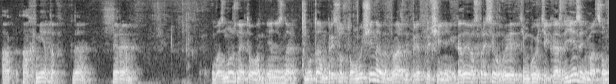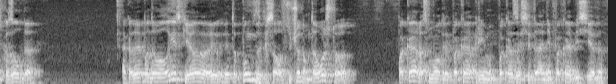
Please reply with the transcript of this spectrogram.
А- Ахметов, да, РМ, возможно, это он, я не знаю. Ну, там присутствовал мужчина дважды при отключении. И когда я его спросил, вы этим будете каждый день заниматься, он сказал да. А когда я подавал иск, я этот пункт записал с учетом того, что пока рассмотрят, пока примут, пока заседание, пока беседа.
